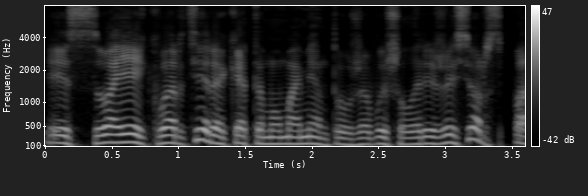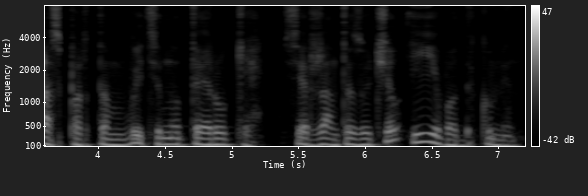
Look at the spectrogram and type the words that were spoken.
Из своей квартиры к этому моменту уже вышел режиссер с паспортом в вытянутой руке. Сержант изучил и его документ.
